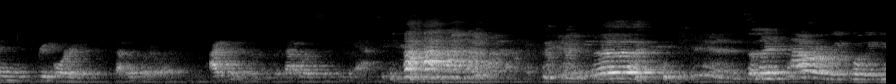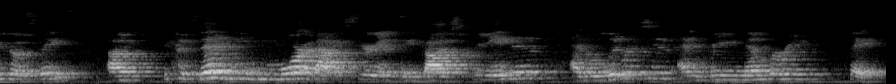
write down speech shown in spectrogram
and reorient. That was what it was. I couldn't remember. That was just me asking. so there's power when we do those things. Um, because then we can be more about experiencing God's creative and deliberative and remembering faith.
